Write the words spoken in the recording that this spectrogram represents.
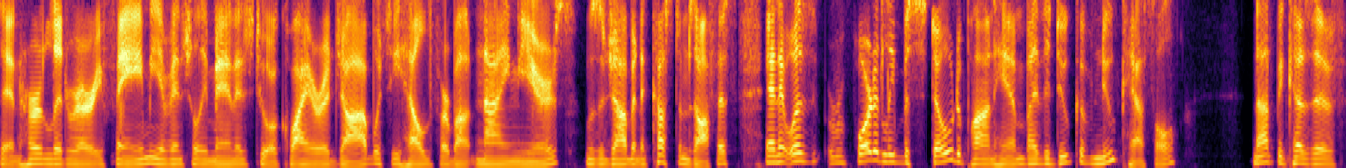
and her literary fame, he eventually managed to acquire a job which he held for about nine years. It was a job in a customs office, and it was reportedly bestowed upon him by the Duke of Newcastle, not because of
